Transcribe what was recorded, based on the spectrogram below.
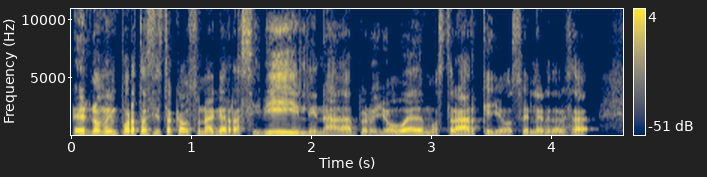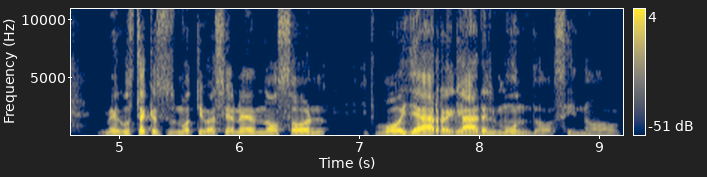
eh, no me importa si esto causa una guerra civil ni nada, pero yo voy a demostrar que yo soy el heredero. O sea, me gusta que sus motivaciones no son voy a arreglar el mundo, sino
